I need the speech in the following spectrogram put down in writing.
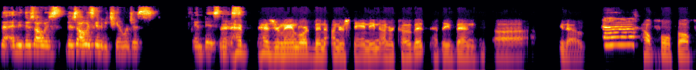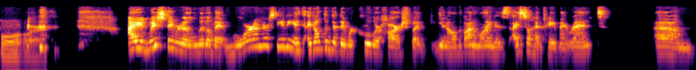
that, i mean there's always there's always going to be challenges in business. have, has your landlord been understanding under covid? Have they been uh, you know uh, helpful thoughtful or I wish they were a little bit more understanding. I, I, don't think that they were cruel or harsh, but you know, the bottom line is I still had to pay my rent. Um,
